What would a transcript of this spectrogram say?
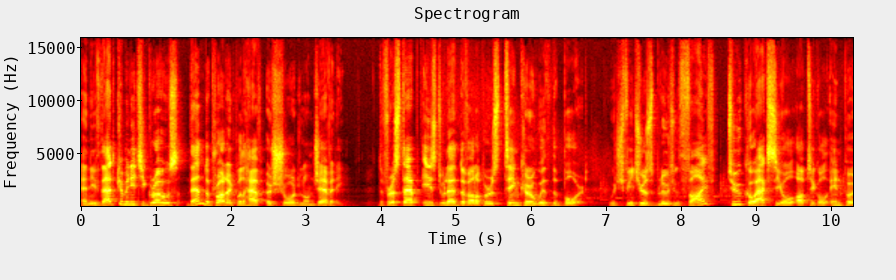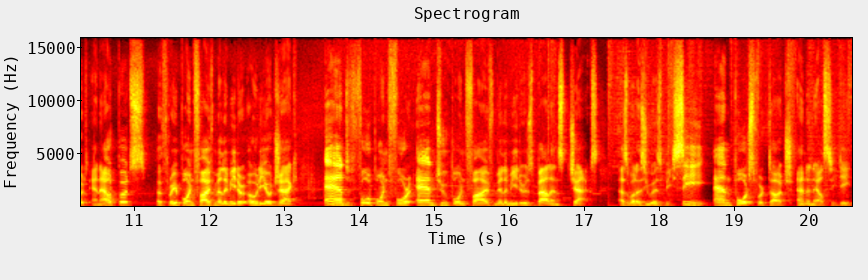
and if that community grows, then the product will have assured longevity. The first step is to let developers tinker with the board, which features Bluetooth 5, two coaxial optical input and outputs, a 3.5mm audio jack, and 4.4 and 2.5mm balanced jacks, as well as USB-C and ports for touch and an LCD.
